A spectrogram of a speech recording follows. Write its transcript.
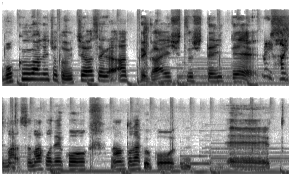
僕はねちょっと打ち合わせがあって外出していて、はいはい。スマスマホでこうなんとなくこう、えー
